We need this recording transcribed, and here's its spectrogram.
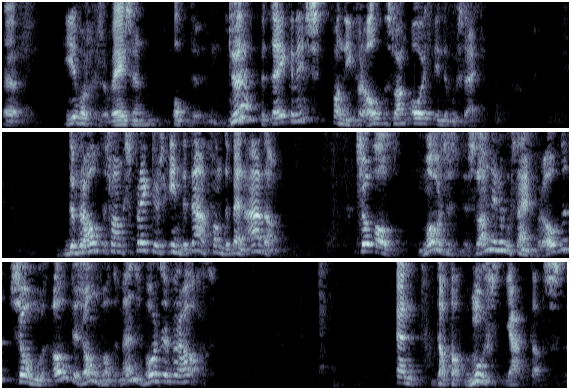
uh, hier wordt gewezen op de, de betekenis van die verhoogde slang ooit in de woestijn. De verhoogde slang spreekt dus inderdaad van de Ben Adam. Zoals Mozes de slang in de woestijn verhoogde, zo moet ook de zoon van de mens worden verhoogd. En dat dat moest, ja, dat.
